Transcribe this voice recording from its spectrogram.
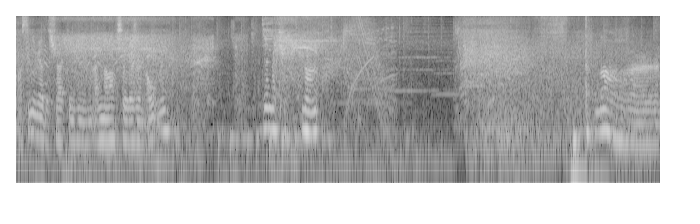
I was thinking about distracting him enough so he doesn't ult me. I no. No.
